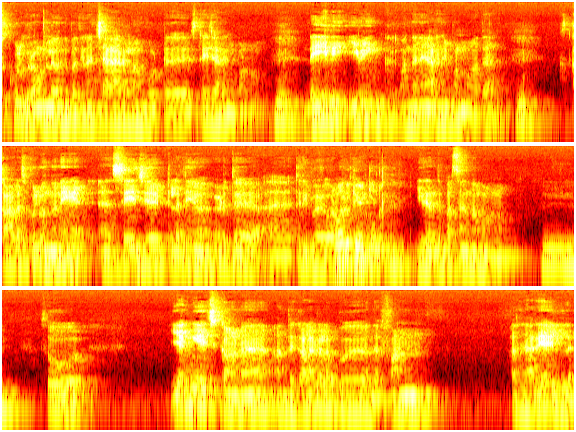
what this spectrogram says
ஸ்கூல் கிரவுண்டில் வந்து பார்த்தீங்கன்னா சேர் எல்லாம் போட்டு ஸ்டேஜ் அரேஞ்ச் பண்ணோம். டெய்லி ஈவினிங் வந்தோடனே அரேஞ்ச் பண்ணுவோம் அதை. காலை ஸ்கூல் வந்தோடனே ஸ்டேஜ் எல்லாத்தையும் எடுத்து திருப்பி ஒதுக்கி வைக்கணும். இது வந்து பசங்க தான் பண்ணணும். ஸோ யங் ஏஜ்க்கான அந்த கலகலப்பு அந்த ஃபன் அது நிறைய இல்லை.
